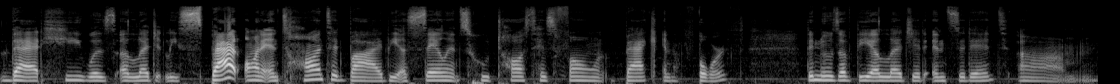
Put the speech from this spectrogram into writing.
that he was allegedly spat on and taunted by the assailants who tossed his phone back and forth. The news of the alleged incident um,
